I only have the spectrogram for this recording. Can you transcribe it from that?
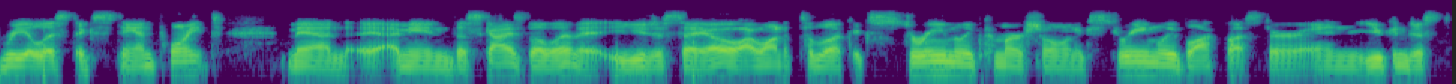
realistic standpoint, man, eh, I mean, the sky's the limit. You just say, oh, I want it to look extremely commercial and extremely blockbuster. And you can just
